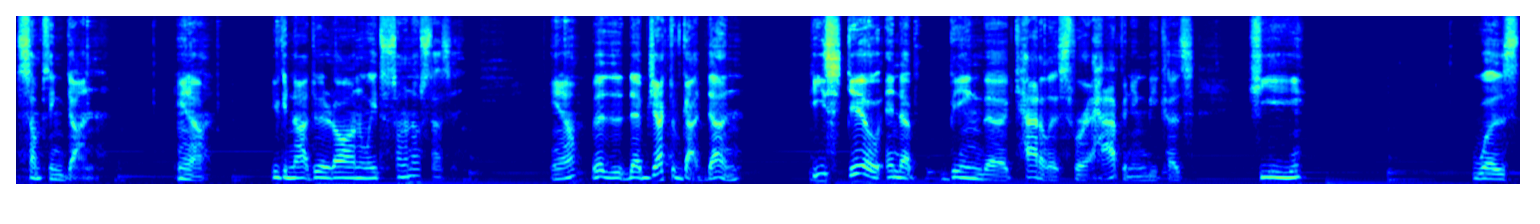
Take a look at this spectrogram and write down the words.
something done. You know, you cannot do it at all and wait till someone else does it. You know, the, the, the objective got done he still end up being the catalyst for it happening because he was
